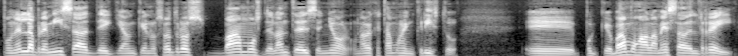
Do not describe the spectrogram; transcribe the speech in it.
poner la premisa de que aunque nosotros vamos delante del Señor, una vez que estamos en Cristo, eh, porque vamos a la mesa del rey,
